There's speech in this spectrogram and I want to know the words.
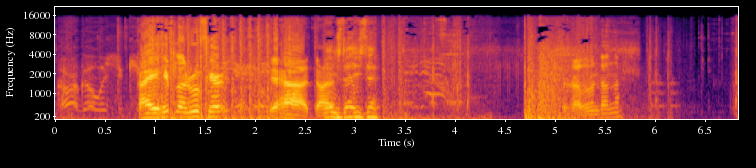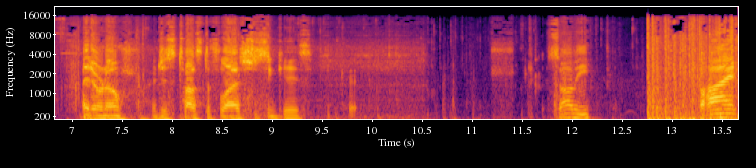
Cargo is secure. Guy hit on the roof here. Yeah, Oh, he's died. dead, he's dead. There's another one down there? I don't know. I just tossed a flash just in case. Saw me. Behind.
